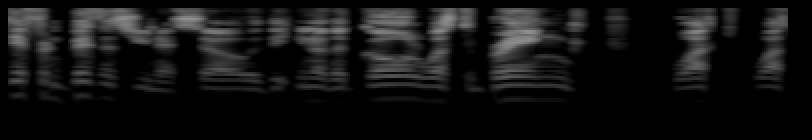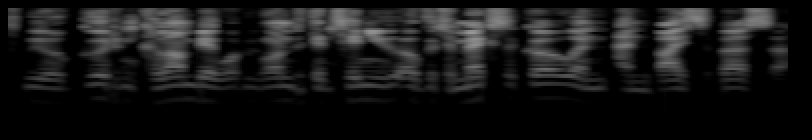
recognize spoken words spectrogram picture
different business units. So, the, you know, the goal was to bring what what we were good in Colombia, what we wanted to continue over to Mexico, and and vice versa.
